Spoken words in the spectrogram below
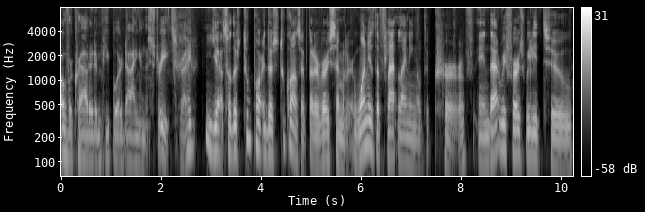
overcrowded and people are dying in the streets, right? Yeah, so there's two part there's two concepts that are very similar. One is the flatlining of the curve, and that refers really to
